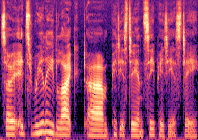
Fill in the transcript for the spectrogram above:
So it's really like um, PTSD and CPTSD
